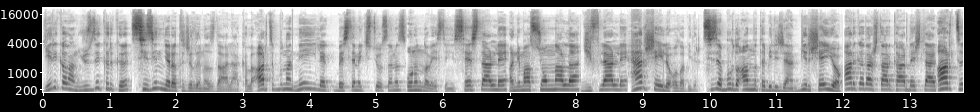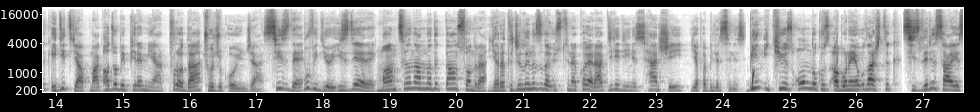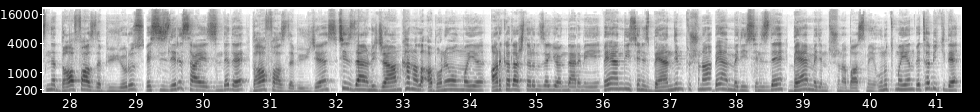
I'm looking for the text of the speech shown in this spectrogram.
Geri kalan %40'ı sizin yaratıcılığınızla alakalı. Artık buna ne ile beslemek istiyorsanız onunla besleyin. Seslerle, animasyonlarla, giflerle her şeyle olabilir. Size burada anlatabileceğim bir şey yok. Arkadaşlar, kardeşler artık edit yapmak Adobe Premiere Pro'da çocuk oyuncağı. Siz de bu videoyu izleyerek mantığını anladıktan sonra yaratıcılığınızı da üstüne koyarak dilediğiniz her şeyi yapabilirsiniz. 1219 aboneye ulaştık. Sizlerin sayesinde daha fazla büyüyoruz ve sizlerin sayesinde de daha fazla büyüyeceğiz. Sizden ricam kanala abone olmayı, arkadaşlarınıza göndermeyi, beğendiyseniz beğendim tuşuna, beğenmediyseniz de beğenmedim tuşuna basmayı unutmayın ve tabii ki de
